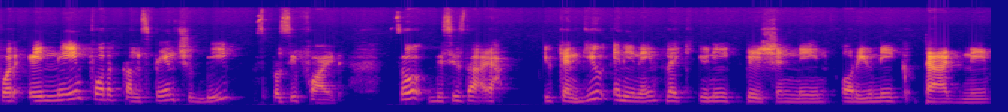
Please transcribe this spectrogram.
for a name for the constraint should be specified. So this is the you can give any name like unique patient name or unique tag name.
